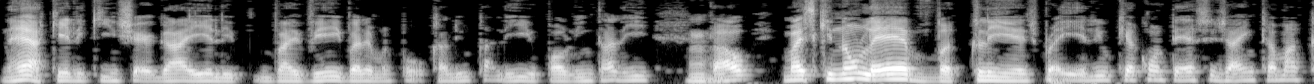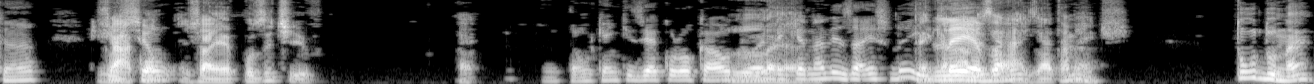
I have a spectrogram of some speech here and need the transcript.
né? Aquele que enxergar ele vai ver e vai lembrar, pô, o Calil tá ali, o Paulinho tá ali, Uhum. tal, mas que não leva cliente para ele, o que acontece já em Camacan. Já, é com- já é positivo. Então, quem quiser colocar o dólar tem que analisar isso daí. Tem que Leva, analisar, né? exatamente. Tudo, né?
